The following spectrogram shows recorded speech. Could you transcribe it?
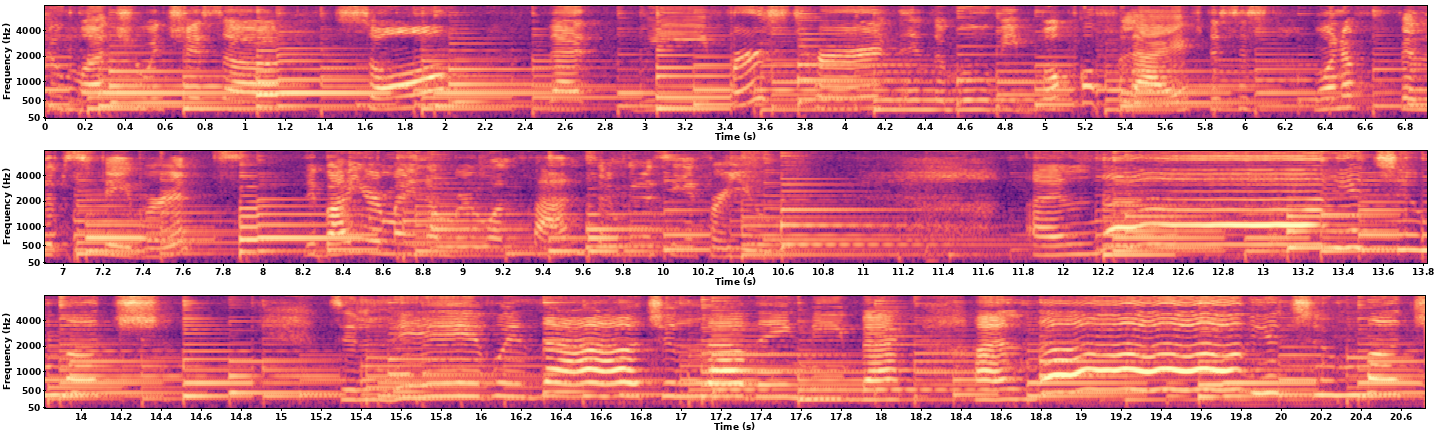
Too Much, which is a song that we first heard in the movie Book of Life. This is one of Philip's favorites. Diba? You're my number one fan, so I'm gonna sing it for you. I love you too much to live without you loving me back. I love you too much.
